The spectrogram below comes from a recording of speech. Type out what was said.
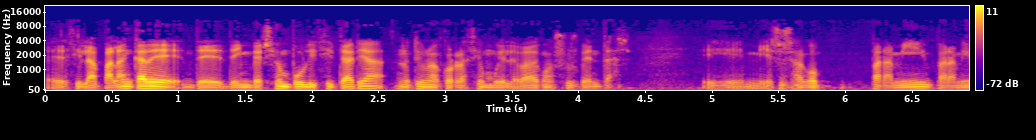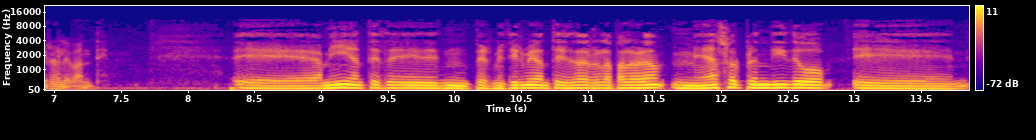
Es decir, la palanca de, de inversión publicitaria no tiene una correlación muy elevada con sus ventas. y eso es algo para mí, para mí relevante. Eh, a mí, antes de permitirme, antes de dar la palabra, me ha sorprendido eh,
